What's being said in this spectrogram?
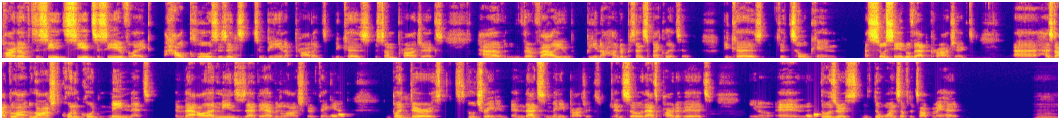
part of to see see to see if like how close is it to being a product because some projects have their value being 100% speculative because the token associated with that project uh, has not la- launched quote unquote mainnet. And that all that means is that they haven't launched their thing yet but mm-hmm. they're still trading and that's many projects. And so that's part of it you know and those are the ones off the top of my head mm.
